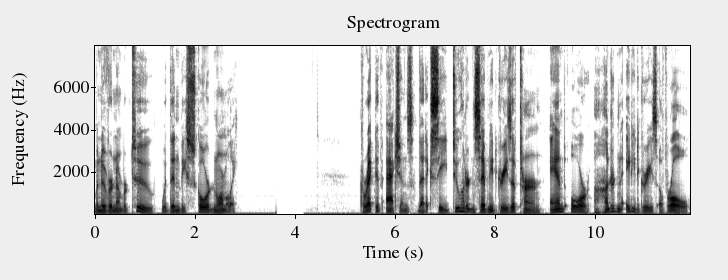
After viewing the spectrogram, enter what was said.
Maneuver number two would then be scored normally. Corrective actions that exceed 270 degrees of turn and or 180 degrees of roll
